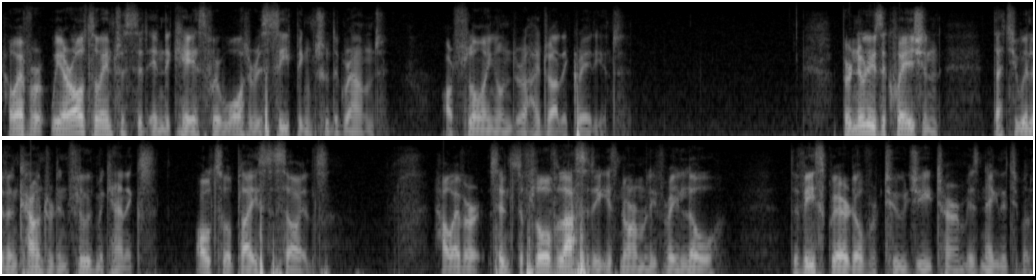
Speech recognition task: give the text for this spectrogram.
However, we are also interested in the case where water is seeping through the ground or flowing under a hydraulic gradient. Bernoulli's equation that you will have encountered in fluid mechanics also applies to soils. However, since the flow velocity is normally very low, the v squared over 2g term is negligible,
